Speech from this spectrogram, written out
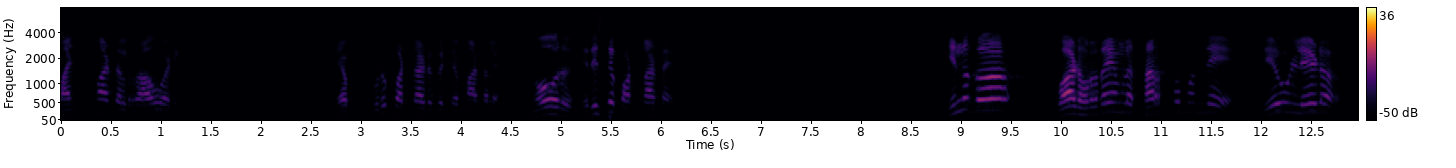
మంచి మాటలు రావు వాడికి ఎప్పుడు కొట్లాడి పెట్టే మాటలే. నోరు తెరిస్తే కొట్లాటే. ఎందుకు వాడు హృదయంలో సర్పం ఉంది. దేవుడు లేడు.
